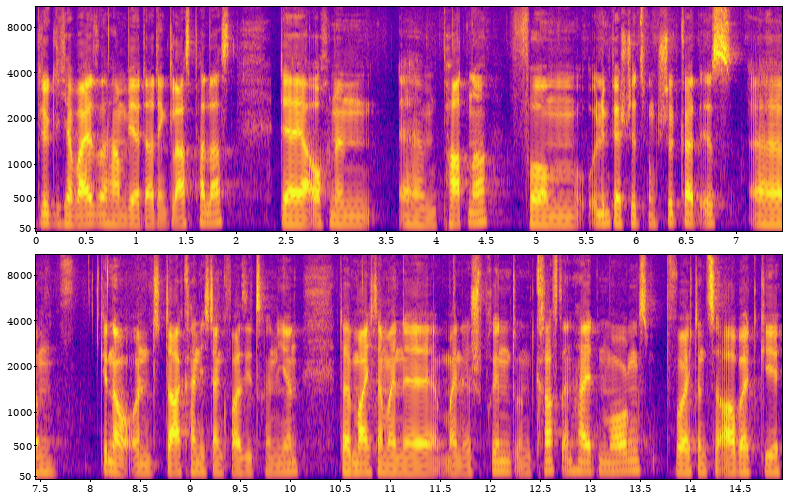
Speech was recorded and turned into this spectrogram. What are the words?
glücklicherweise haben wir da den Glaspalast, der ja auch ein ähm, Partner vom Olympiastützpunkt Stuttgart ist. Ähm, Genau, und da kann ich dann quasi trainieren. Da mache ich dann meine, meine Sprint- und Krafteinheiten morgens, bevor ich dann zur Arbeit gehe.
